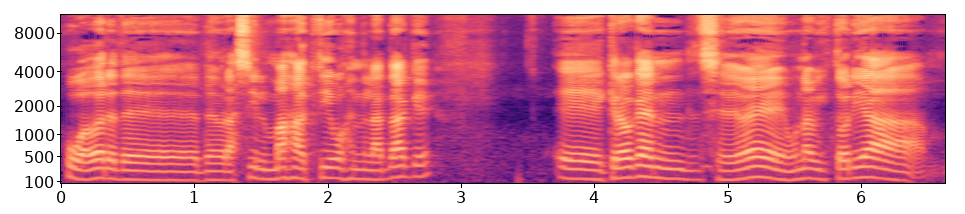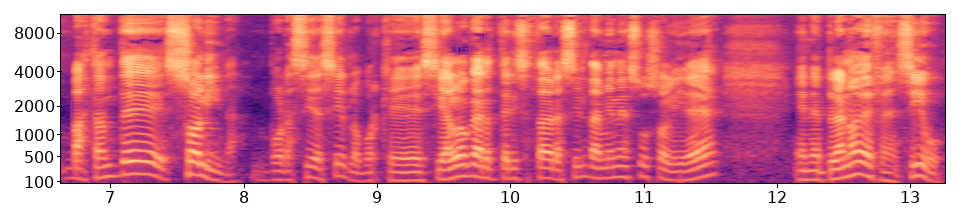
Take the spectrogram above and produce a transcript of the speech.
jugadores de Brasil más activos en el ataque eh, creo que se debe una victoria bastante sólida, por así decirlo, porque si algo caracteriza a Brasil también es su solidez en el plano defensivo.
